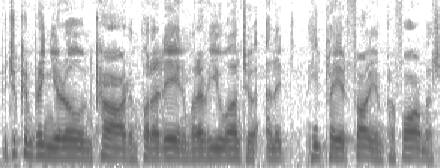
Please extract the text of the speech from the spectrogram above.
But you can bring your own card and put it in whatever you want to, and it, he'll play it for you and perform it.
